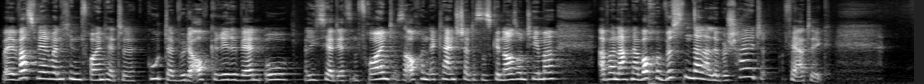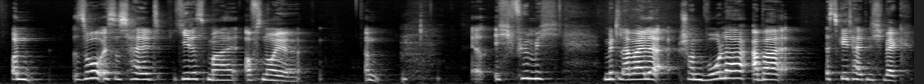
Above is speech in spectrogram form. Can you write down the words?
Weil was wäre, wenn ich einen Freund hätte? Gut, dann würde auch geredet werden, oh, Alicia hat jetzt einen Freund, ist auch in der Kleinstadt, das ist genauso ein Thema. Aber nach einer Woche wüssten dann alle Bescheid, fertig. Und so ist es halt jedes Mal aufs Neue. Und ich fühle mich mittlerweile schon wohler, aber es geht halt nicht weg.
